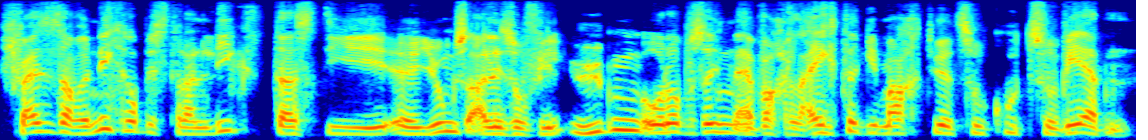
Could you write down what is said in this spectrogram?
Ich weiß jetzt aber nicht, ob es daran liegt, dass die äh, Jungs alle so viel üben oder ob es ihnen einfach leichter gemacht wird, so gut zu werden.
